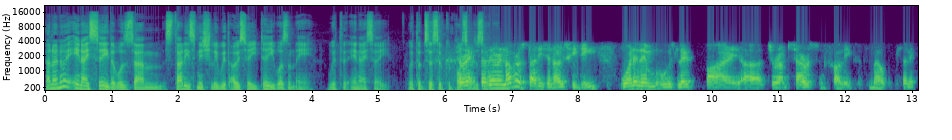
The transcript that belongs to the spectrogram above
And I know NAC, there was um, studies initially with OCD, wasn't there, with the NAC, with obsessive compulsive Correct. disorder? So there are a number of studies in OCD. One of them was led by uh, Jerome and colleagues at the Melbourne Clinic.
